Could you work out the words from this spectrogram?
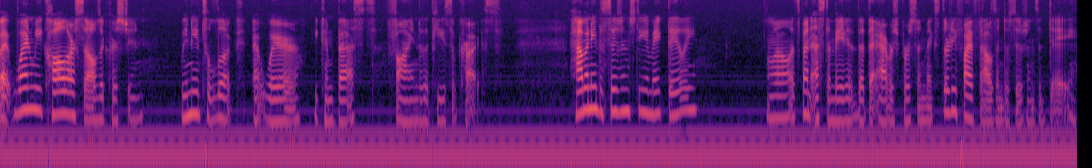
But when we call ourselves a Christian, we need to look at where we can best find the peace of Christ. How many decisions do you make daily? Well, it's been estimated that the average person makes 35,000 decisions a day.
